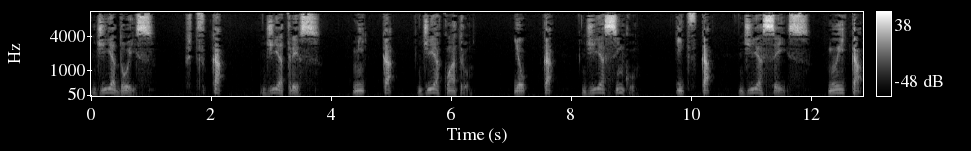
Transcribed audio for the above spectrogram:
Dia 2, 2日、 dia 3, 3日、 dia 4, 4日、 dia 5, 5日、 dia 6, 6日、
